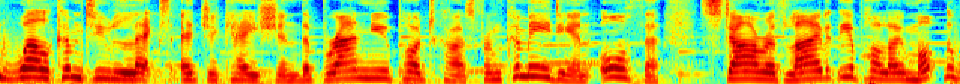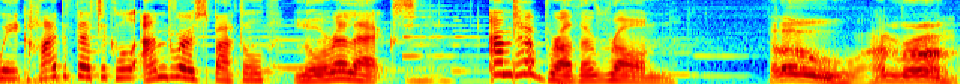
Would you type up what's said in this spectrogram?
and welcome to Lexx Education, the brand new podcast from comedian, author, star of Live at the Apollo, Mock the Week, Hypothetical, and Roast Battle, Laura Lexx, and her brother Ron. Hello, I'm Ron.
